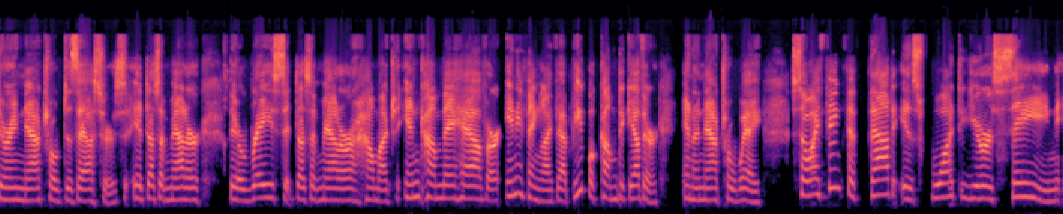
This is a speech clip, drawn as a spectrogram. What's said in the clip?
during natural disasters. It doesn't matter their race, it doesn't matter how much income they have or anything like that. People come together in a natural way. So I think that that is what you're saying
